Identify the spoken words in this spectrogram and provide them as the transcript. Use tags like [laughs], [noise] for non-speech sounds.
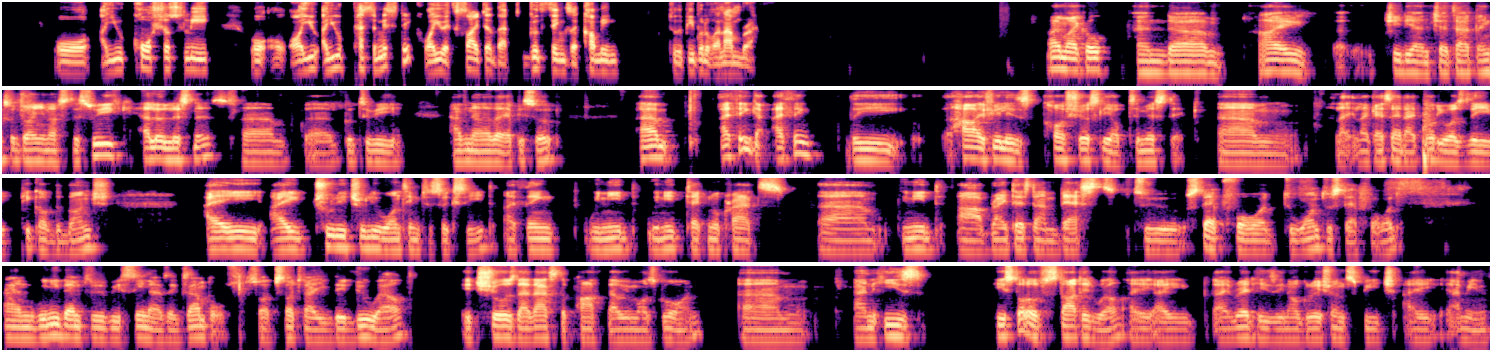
or are you cautiously, or, or are you are you pessimistic, or are you excited that good things are coming to the people of Anambra? Hi, Michael, and um, hi, uh, Chidi and Cheta. Thanks for joining us this week. Hello, listeners. Um, uh, good to be having another episode. Um, I think I think the how I feel is cautiously optimistic. Um, like like I said, I thought he was the pick of the bunch. I I truly truly want him to succeed. I think we need we need technocrats. Um, we need our brightest and best to step forward, to want to step forward, and we need them to be seen as examples, such such that if they do well, it shows that that's the path that we must go on. Um, and he's he sort of started well. I, I I read his inauguration speech. I I mean,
